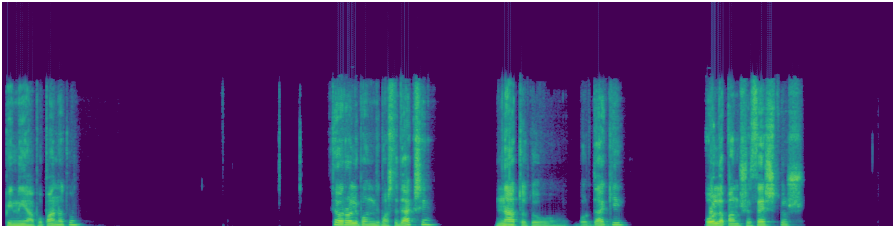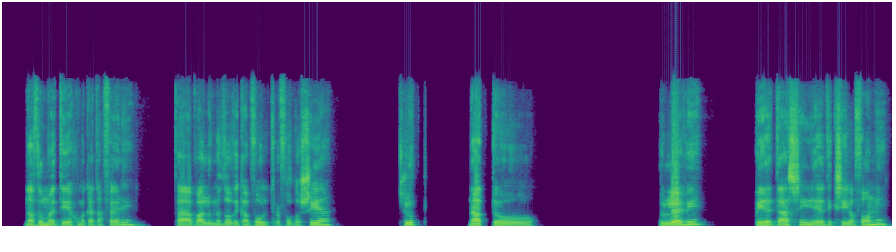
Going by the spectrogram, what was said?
πηνία από πάνω του. Θεωρώ λοιπόν ότι είμαστε εντάξει. Να το το μπορντάκι. Όλα πάνω στη θέση τους. Να δούμε τι έχουμε καταφέρει. Θα βάλουμε 12 volt τροφοδοσία. Τσουπ. Να το δουλεύει. Πήρε τάση, έδειξε η οθόνη.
